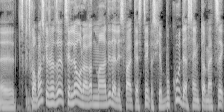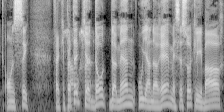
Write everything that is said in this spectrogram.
Euh, tu, tu comprends ce que je veux dire? Tu sais, là, on leur a demandé d'aller se faire tester parce qu'il y a beaucoup d'asymptomatiques, on le sait. Fait que peut-être qu'il y a 100%. d'autres domaines où il y en aurait, mais c'est sûr que les bars,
